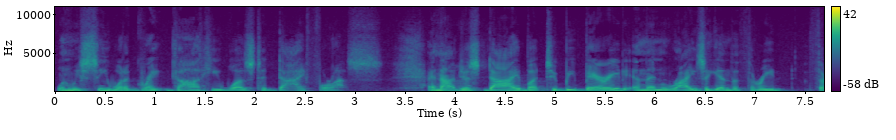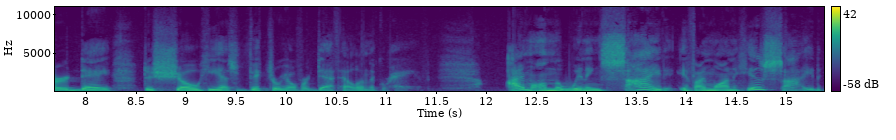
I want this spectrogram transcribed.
when we see what a great God he was to die for us. And not just die, but to be buried and then rise again the three, third day to show he has victory over death, hell, and the grave. I'm on the winning side if I'm on his side.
